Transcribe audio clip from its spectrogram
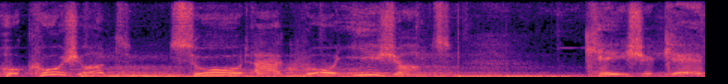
Hokujot Sod Ak Ro Ijot Keisha Kev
